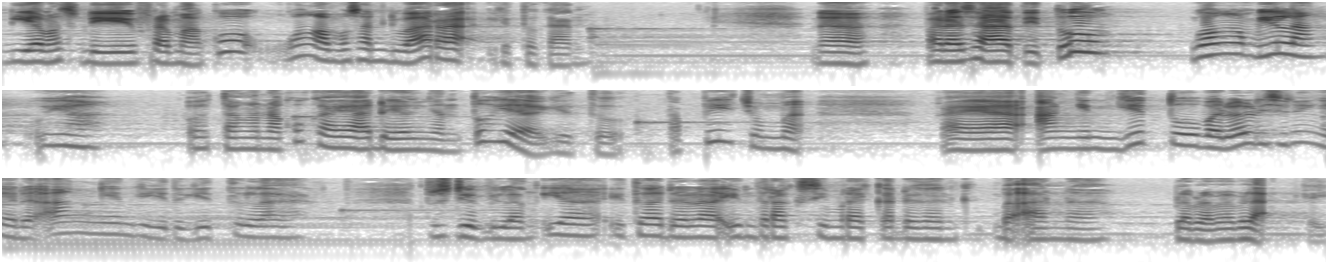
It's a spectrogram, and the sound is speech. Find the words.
dia masuk di frame aku gue nggak mau sandiwara gitu kan. Nah pada saat itu gue nggak bilang oh ya oh, tangan aku kayak ada yang nyentuh ya gitu. Tapi cuma kayak angin gitu. Padahal di sini nggak ada angin kayak gitu gitulah terus dia bilang iya itu adalah interaksi mereka dengan mbak Ana bla bla bla bla. Kayak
